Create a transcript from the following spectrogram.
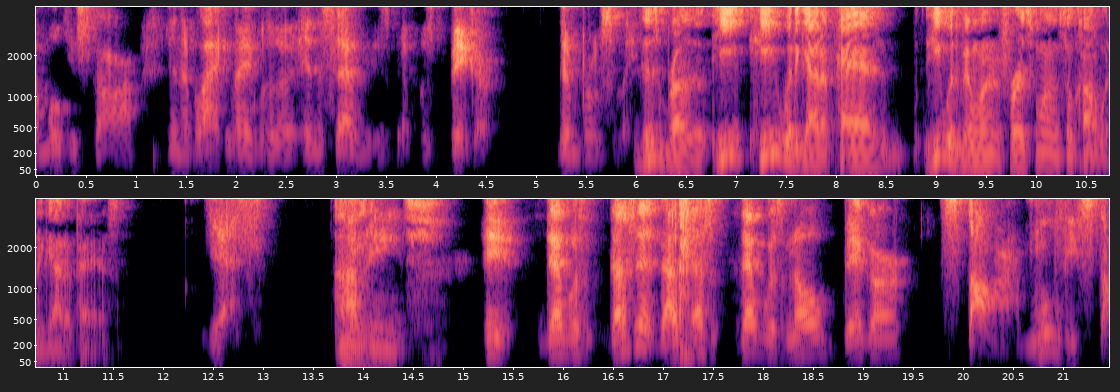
a movie star in the black neighborhood in the seventies that was bigger than Bruce Lee. This brother, he he would have got a pass. He would have been one of the first ones, so called, would have got a pass. Yes, I, I mean, mean he that was that's it. That, that's there was no bigger star, movie star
